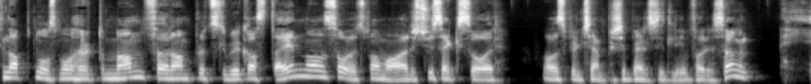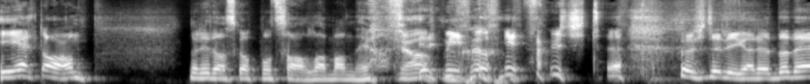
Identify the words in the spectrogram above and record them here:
knapt noe som hadde hørt om han før han plutselig ble kasta inn. og Så ut som han var 26 år og hadde spilt championship hele sitt liv forrige sesong. Helt annen når de da skal opp mot Salah, Mané og Firmino ja. i første, første ligarunde. Det,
